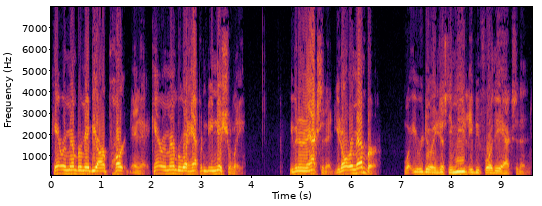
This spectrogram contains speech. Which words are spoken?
Can't remember maybe our part in it. Can't remember what happened initially. Even in an accident, you don't remember what you were doing just immediately before the accident.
